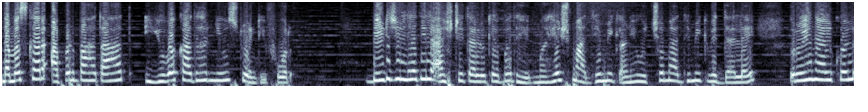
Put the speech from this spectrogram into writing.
नमस्कार आपण पाहत आहात Yuvak Aadhaar news twenty four. Beed जिल्ह्यातील आष्टी तालुक्यामध्ये महेश माध्यमिक आणि उच्च माध्यमिक विद्यालय रुई नालकोल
